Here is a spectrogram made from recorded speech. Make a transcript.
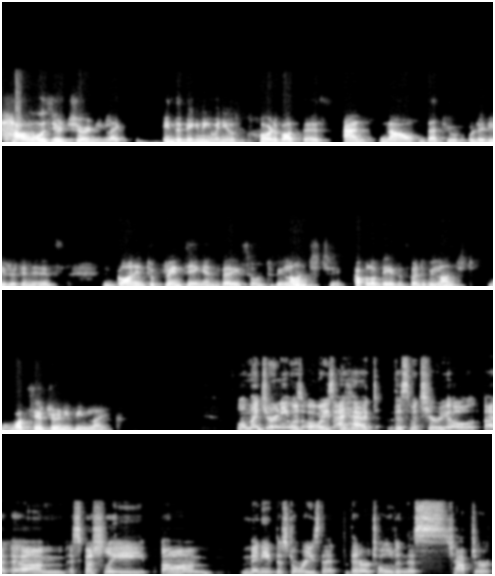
how was your journey? Like in the beginning when you heard about this and now that you've already written it, it's gone into printing and very soon to be launched. A couple of days it's going to be launched. What's your journey been like? Well, my journey was always I had this material, um, especially um, many of the stories that that are told in this chapter,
